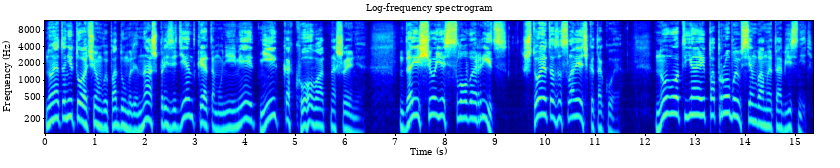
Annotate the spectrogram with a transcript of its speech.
но это не то, о чем вы подумали. Наш президент к этому не имеет никакого отношения. Да еще есть слово «риц». Что это за словечко такое? Ну вот я и попробую всем вам это объяснить.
